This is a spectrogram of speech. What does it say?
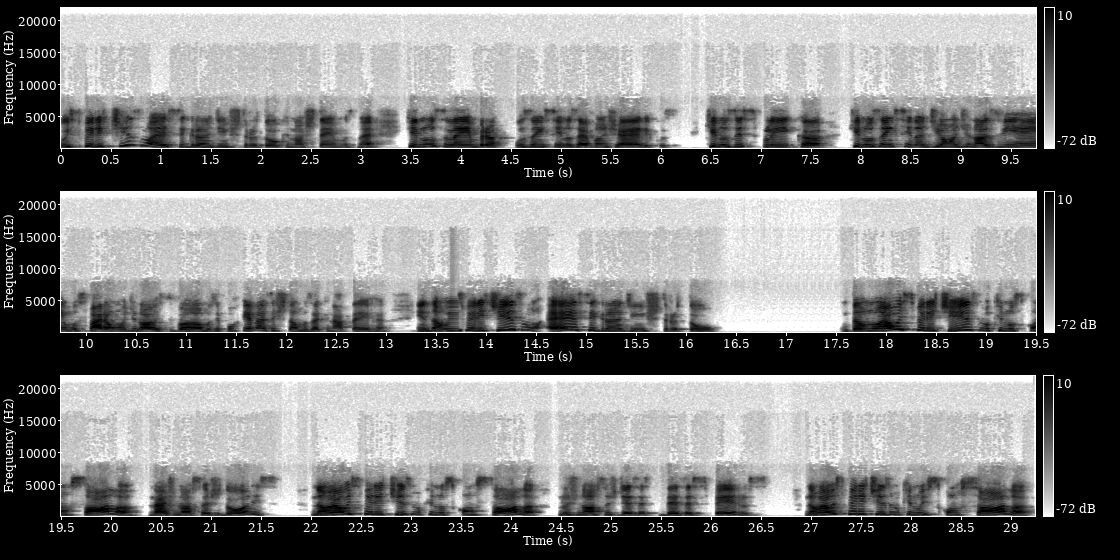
O Espiritismo é esse grande instrutor que nós temos, né? Que nos lembra os ensinos evangélicos, que nos explica, que nos ensina de onde nós viemos, para onde nós vamos e por que nós estamos aqui na Terra. Então, o Espiritismo é esse grande instrutor. Então, não é o Espiritismo que nos consola nas nossas dores, não é o Espiritismo que nos consola nos nossos desesperos, não é o Espiritismo que nos consola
